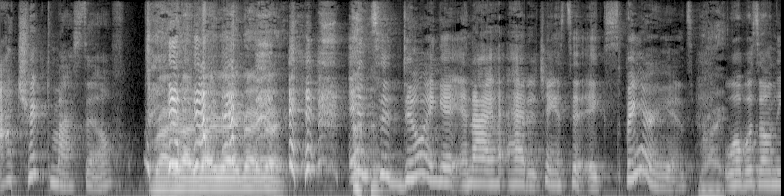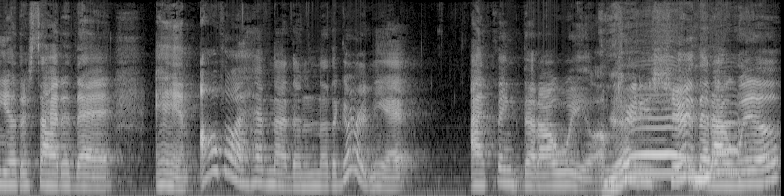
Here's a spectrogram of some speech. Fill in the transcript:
I tricked myself Right. Right. Right. Right. Right. Right. into doing it, and I had a chance to experience Right. what was on the other side of that. And although I have not done another garden yet, I think that I will. I'm Yeah, pretty sure that yeah. I will.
